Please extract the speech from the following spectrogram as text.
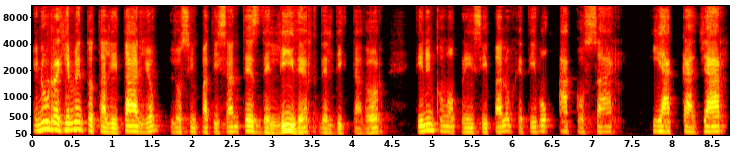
En un régimen totalitario, los simpatizantes del líder, del dictador, tienen como principal objetivo acosar y acallar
